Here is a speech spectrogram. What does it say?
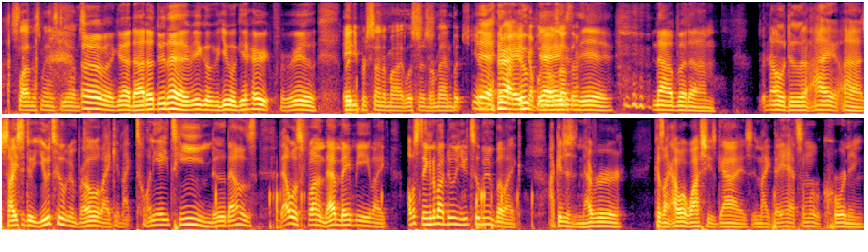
Slide this man's DMs. Oh my god, nah, don't do that. You go, you gonna get hurt for real. Eighty percent of my listeners are men, but you know, Yeah, there might right. be a couple yeah, girls out there. Yeah. nah, but um, no, dude. I uh, so I used to do YouTubing, bro. Like in like 2018, dude. That was that was fun. That made me like I was thinking about doing YouTubing, but like I could just never, cause like I would watch these guys and like they had someone recording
